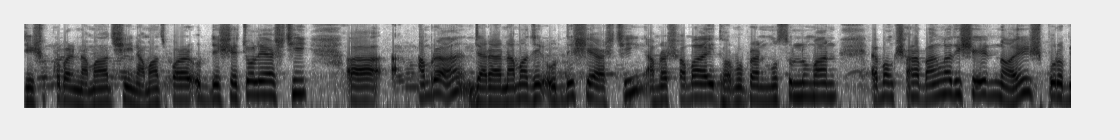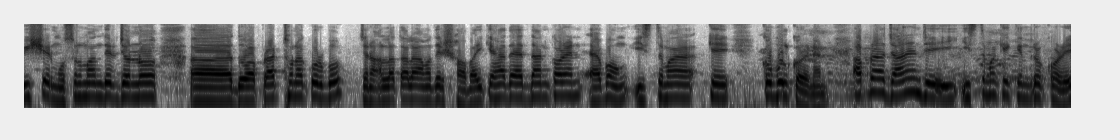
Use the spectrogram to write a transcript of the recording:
যে শুক্রবার নামাজ, সেই নামাজ পড়ার উদ্দেশ্যে চলে আসছি। আমরা যারা নামাজের উদ্দেশ্যে আসছি, আমরা সবাই ধর্মপ্রাণ মুসলমান এবং সারা বাংলাদেশের নয়, পুরো বিশ্বের মুসলমানদের জন্য দোয়া প্রার্থনা করব যেন আল্লাহ তালা আমাদের সবাইকে হেদায়ত দান করেন এবং ইজতেমাকে কবুল করে নেন। আপনারা জানেন যে এই ইজতেমাকে কেন্দ্র করে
